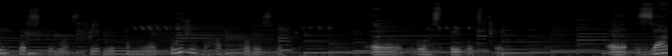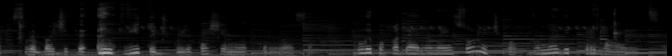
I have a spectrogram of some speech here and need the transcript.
лікарські властиві, яка має дуже багато корисних е, властивостей. Е, зараз ви бачите квіточку, яка ще не відкрилася. Коли попадає на неї сонечко, вона відкривається.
